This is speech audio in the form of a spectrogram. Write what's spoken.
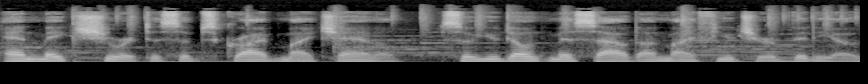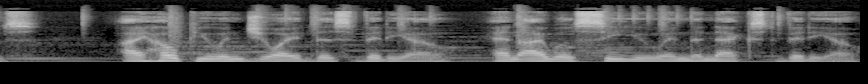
And make sure to subscribe my channel so you don't miss out on my future videos. I hope you enjoyed this video and I will see you in the next video.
